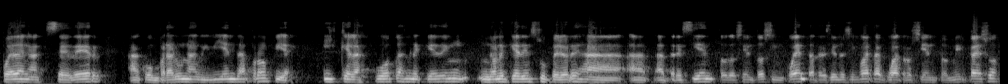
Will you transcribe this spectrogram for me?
puedan acceder a comprar una vivienda propia y que las cuotas le queden, no le queden superiores a, a, 300, 250, 350, 400 mil pesos,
